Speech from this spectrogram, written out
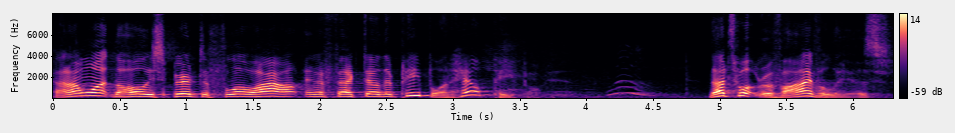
And I want the Holy Spirit to flow out and affect other people and help people. That's what revival is.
